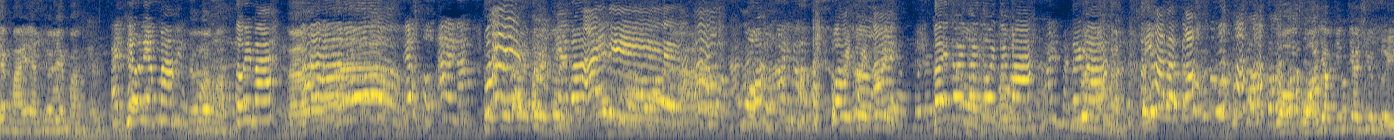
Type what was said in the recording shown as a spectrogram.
ยง ไหมแอมเที่ยวเรียกมา เที่ยวเรียกมา เที่ยวเรียกมา ตุ้ยมา เออ เออเรียกของไอ้นะเฮ้ย ตุ้ยตุ้ยตุ้ย มาไอ้ดิว้าว้าของไอ้ตุ้ยตุ้ยตุ้ยตุ้ยตุ้ยมาตุ้ยมานี่ค่ะแล้วก็ 我我要进教区可以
